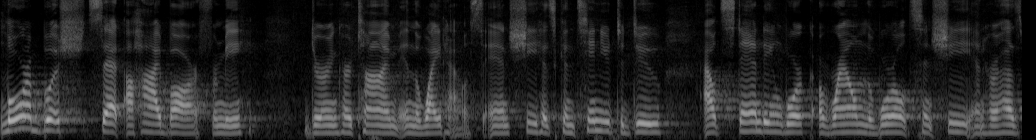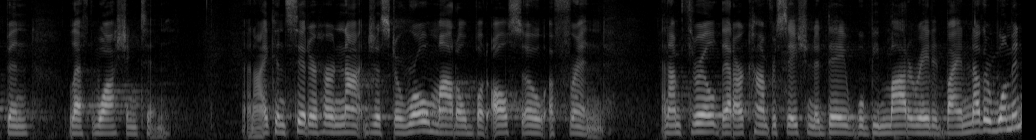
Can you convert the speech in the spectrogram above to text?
Laura Bush set a high bar for me during her time in the White House, and she has continued to do outstanding work around the world since she and her husband left Washington. And I consider her not just a role model, but also a friend. And I'm thrilled that our conversation today will be moderated by another woman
